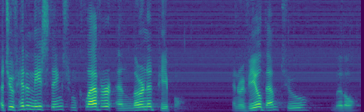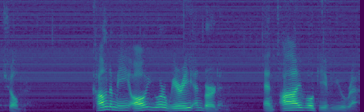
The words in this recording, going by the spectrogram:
that you've hidden these things from clever and learned people and revealed them to little children. Come to me, all you are weary and burdened, and I will give you rest.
